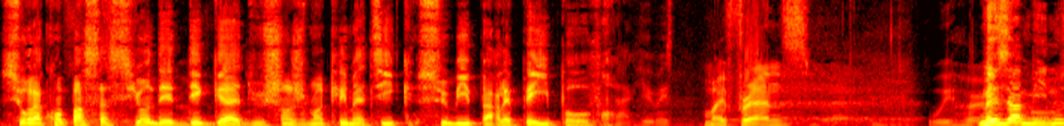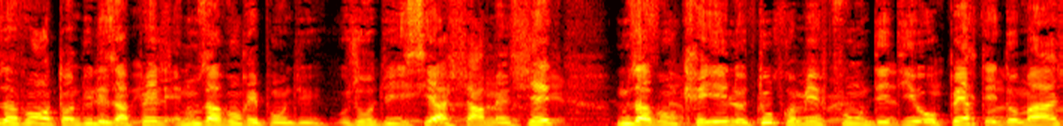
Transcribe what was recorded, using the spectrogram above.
sur la compensation des dégâts du changement climatique subis par les pays pauvres. Mes amis, nous avons entendu les appels et nous avons répondu. Aujourd'hui, ici à Sharm el-Sheikh, nous avons créé le tout premier fonds dédié aux pertes et dommages,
